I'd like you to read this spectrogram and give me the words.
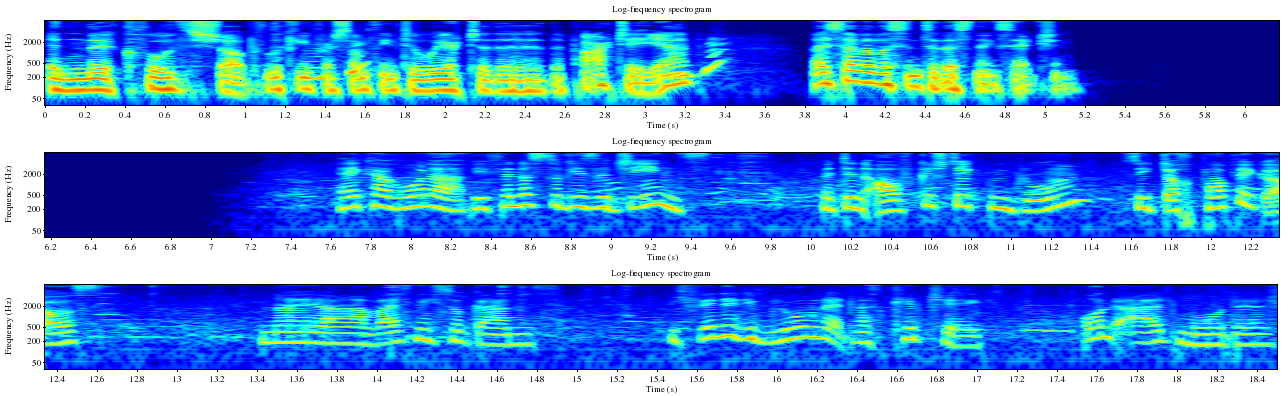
in the clothes shop looking for mm-hmm. something to wear to the, the party, yeah? Mm-hmm. Let's have a listen to this next section. Hey Carola, wie findest du diese Jeans? Mit den aufgestickten Blumen? Sieht doch poppig aus. Naja, weiß nicht so ganz. Ich finde die Blumen etwas kitschig und altmodisch.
